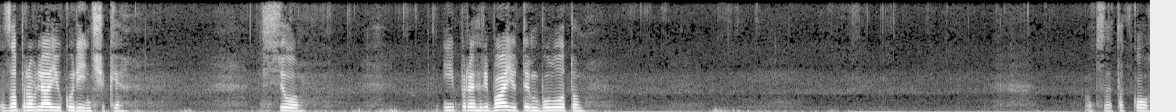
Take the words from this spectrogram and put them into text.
заправляю корінчики. Все. І пригрібаю тим болотом. Оце тако.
